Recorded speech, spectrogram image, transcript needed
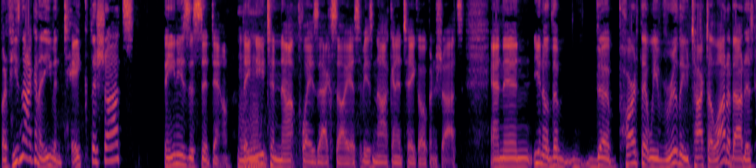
But if he's not going to even take the shots, he needs to sit down. Mm-hmm. They need to not play Zach Seljaas if he's not going to take open shots. And then, you know, the the part that we've really talked a lot about is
